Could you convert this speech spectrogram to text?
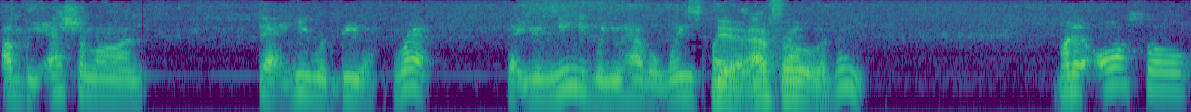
of the echelon that he would be a threat that you need when you have a wing player. Yeah, absolutely. But it also,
